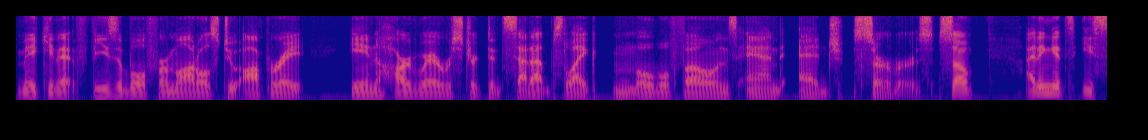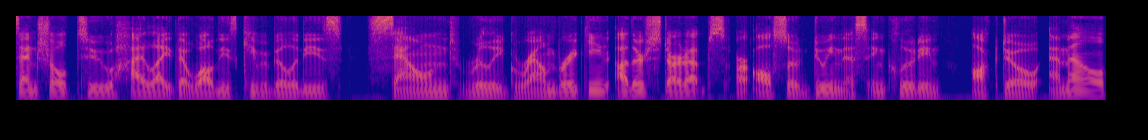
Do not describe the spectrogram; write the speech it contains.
making it feasible for models to operate in hardware restricted setups like mobile phones and edge servers. So I think it's essential to highlight that while these capabilities sound really groundbreaking, other startups are also doing this, including OctoML,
